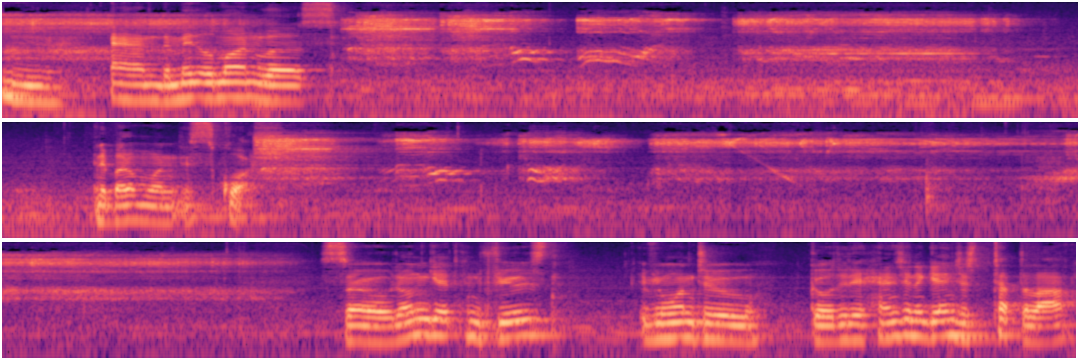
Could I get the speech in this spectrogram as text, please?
And the middle one was and the bottom one is squash. So don't get confused. If you want to go to the engine again, just tap the lock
